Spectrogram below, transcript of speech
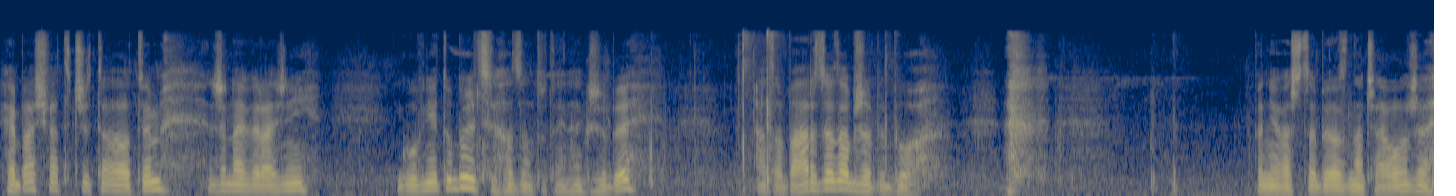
chyba świadczy to o tym, że najwyraźniej głównie tubylcy chodzą tutaj na grzyby, a to bardzo dobrze by było. Ponieważ to by oznaczało, że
